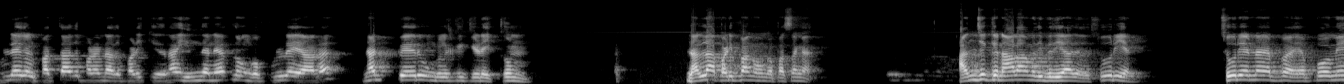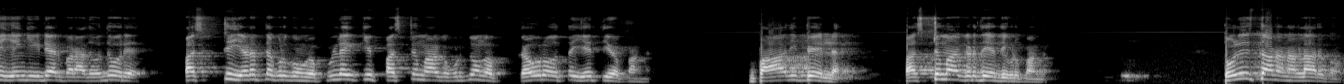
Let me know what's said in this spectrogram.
பிள்ளைகள் பத்தாவது பன்னெண்டாவது படிக்குதுன்னா இந்த நேரத்துல உங்க பிள்ளையால நட்பேறு உங்களுக்கு கிடைக்கும். நல்லா படிப்பாங்க உங்க பசங்க. அஞ்சுக்கு நாலாம் அதிபதியாது சூரியன். சூரியன்னா எப்ப எப்பவுமே இயங்கிக்கிட்டே இருப்பார். அது வந்து ஒரு ஃபர்ஸ்ட் இடத்த கொடுக்கும். உங்க பிள்ளைக்கு ஃபர்ஸ்ட் மார்க் கொடுத்து உங்க கௌரவத்தை ஏத்தி வைப்பாங்க. பாதிப்பே இல்லை. ஃபர்ஸ்ட் மார்க் எடுத்து ஏத்தி கொடுப்பாங்க. தொழில் நல்லா இருக்கும்.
